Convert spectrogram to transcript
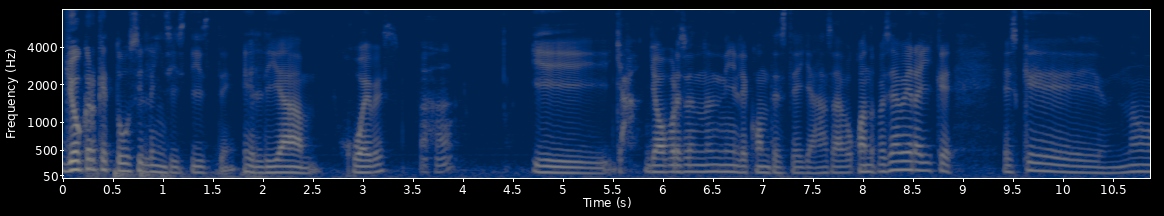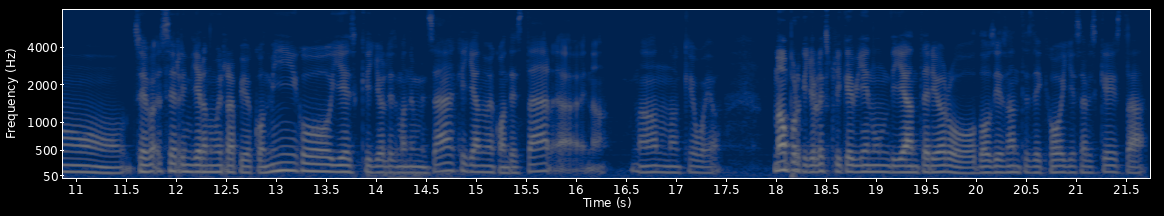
Yo creo que tú sí le insististe el día jueves. Ajá. Y ya, yo por eso ni le contesté ya. Sea, cuando empecé a ver ahí que es que no se, se rindieron muy rápido conmigo y es que yo les mandé un mensaje, ya no me contestar. Ay, no, no, no, no, qué hueva. No, porque yo le expliqué bien un día anterior o dos días antes de que, oye, ¿sabes qué? Esta,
